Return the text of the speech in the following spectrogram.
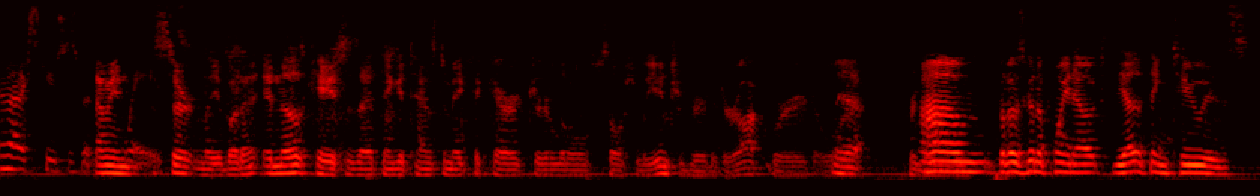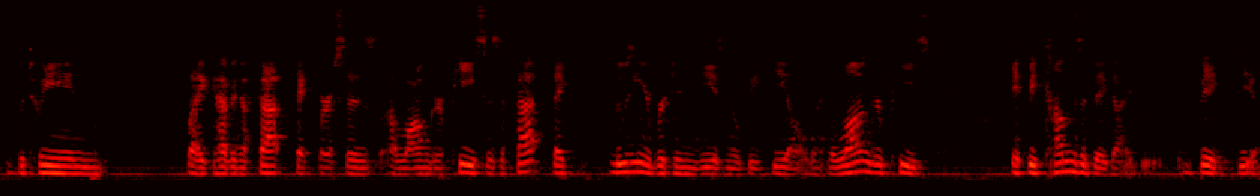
Or not excuses, but I mean, ways. certainly, but in, in those cases, I think it tends to make the character a little socially introverted or awkward. Or, yeah. For Um, but I was going to point out the other thing too is between like having a fat fic versus a longer piece is a fat fic losing your virginity is no big deal. With a longer piece, it becomes a big idea, big deal.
